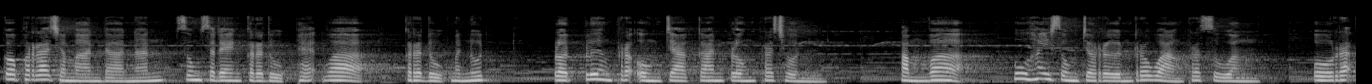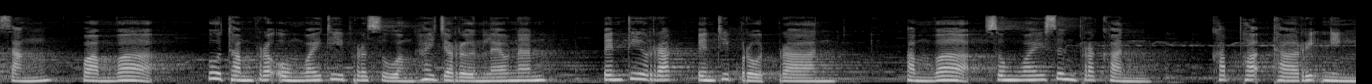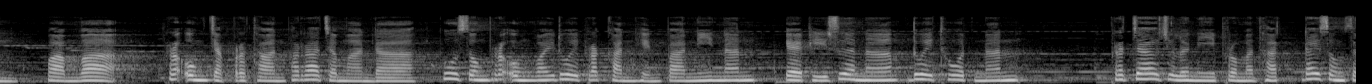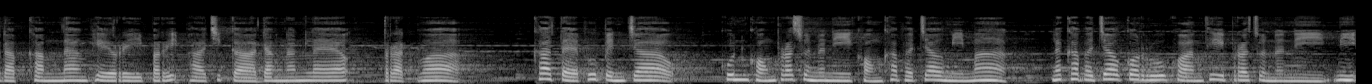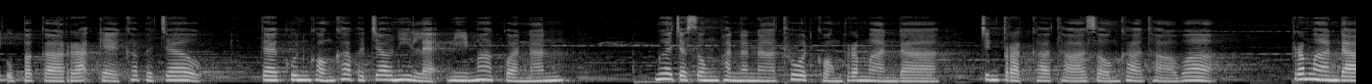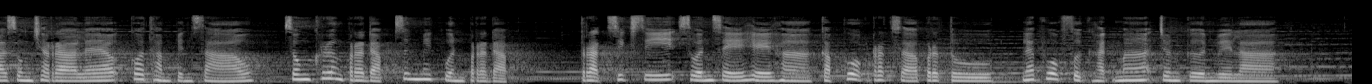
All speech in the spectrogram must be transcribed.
ก็พระราชมารดานั้นทรงแสดงกระดูกแพะว่า กระดูกมนุษย์ ปลดเปลื้องพระองค์จากการปลงพระชน คำว่า ผู้ให้ทรงเจริญระหว่างพระสวง โอระสัง ความว่า ผู้ทำพระองค์ไว้ที่พระสวงให้เจริญแล้วนั้น เป็นที่รักเป็นที่โปรดปรานคำว่า ทรงไว้ซึ่งพระคันคัพพทารินิง ความว่า พระองค์จักประทานพระราชมารดา ผู้ทรงพระองค์ไว้ด้วยพระคันเห็นปานนี้นั้น แก่ผีเสื้อน้ำด้วยโทษนั้น พระเจ้าจุลนีพรหมทัตได้ทรงสดับคำนางเพรีปริภาชิกาดังนั้นแล้ว ตรัสว่าข้าแต่ผู้เป็นเจ้า คุณของพระชนนีของข้าพเจ้ามีมาก และข้าพเจ้าก็รู้ความที่พระชนนีมีอุปการะแก่ข้าพเจ้า แต่คุณของข้าพเจ้านี่แหละมีมากกว่านั้น เมื่อจะทรงพันนาโทษของพระมารดา จึงตรัสคาถาสองคาถาว่า พระมารดาทรงชราแล้วก็ทำเป็นสาว ทรงเครื่องประดับซึ่งไม่ควรประดับ ตรัสซิกซีสวนเสเฮหากับพวกรักษาประตู และพวกฝึกหัดม้าจนเกินเวลา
